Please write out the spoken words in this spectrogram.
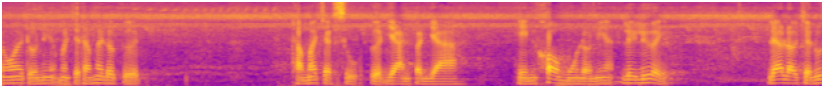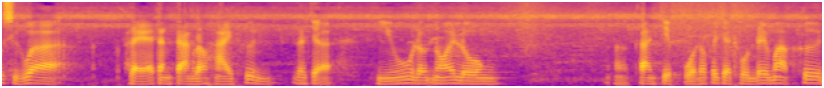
น้อยๆตัวนี้มันจะทำให้เราเกิดธรรมจักสุเกิดญาณปัญญา เห็นข้อมูลเหล่านี้เรื่อยๆ แล้วเราจะรู้สึกว่าแผลต่างๆ เราหายขึ้น เราจะหิวเราน้อยลง การเจ็บปวดเราก็จะทนได้มากขึ้น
